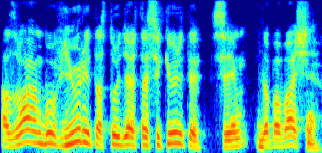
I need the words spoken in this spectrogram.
А з вами був Юрій та студія Автосекюріті. Всім до побачення.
